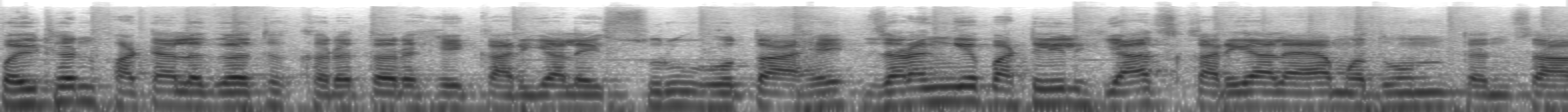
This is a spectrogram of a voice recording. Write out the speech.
पैठण फाट्यालगत खरं तर हे कार्यालय सुरू होत आहे. जरांगे पाटील याच कार्यालयामधून त्यांचा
